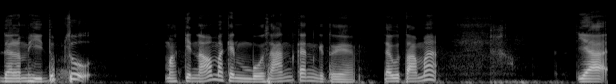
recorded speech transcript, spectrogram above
dalam hidup tuh makin lama makin membosankan gitu ya. Terutama ya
